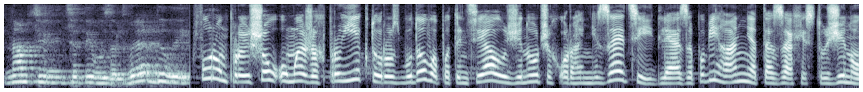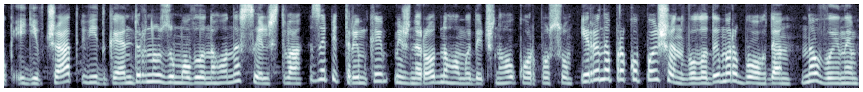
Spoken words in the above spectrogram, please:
нам цю ініціативу затвердили, Форум пройшов у межах проєкту розбудова потенціалу жіночих організацій для запобігання та захисту жінок і дівчат від гендерно зумовленого насильства за підтримки міжнародного медичного корпусу. Ірина Прокопишин, Володимир Богдан. Новини.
